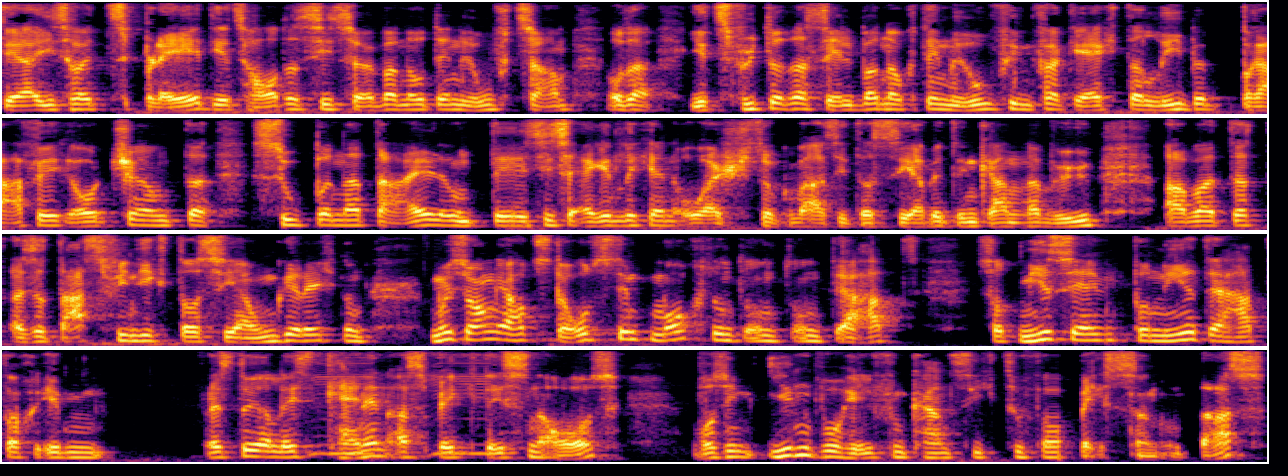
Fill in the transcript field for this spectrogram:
der ist halt blöd, jetzt haut er sich selber noch den Ruf zusammen oder jetzt füttert er selber noch den Ruf im Vergleich der liebe, brave Roger und der super Natal und das ist eigentlich ein Arsch, so quasi, der Serbe, den keiner will. Aber das, also das finde ich da sehr ungerecht und muss sagen, er hat es trotzdem gemacht und, und, und er hat, es hat mir sehr imponiert, er hat auch eben, weißt du, er lässt keinen Aspekt dessen aus, was ihm irgendwo helfen kann, sich zu verbessern. Und das,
